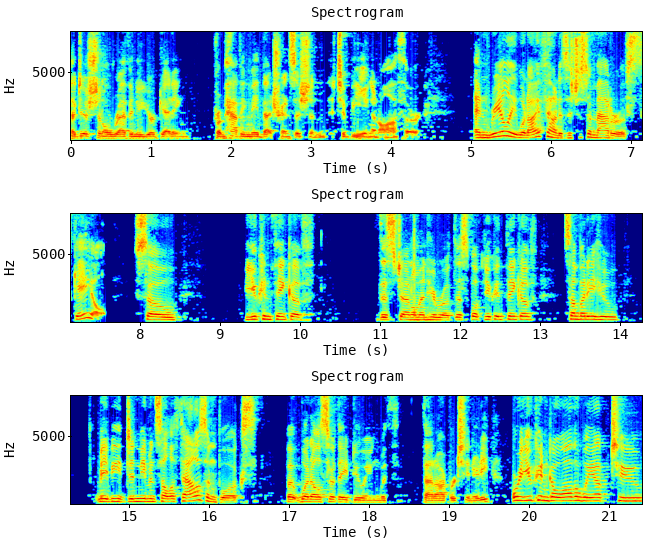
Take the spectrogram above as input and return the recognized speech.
additional revenue you're getting from having made that transition to being an author. And really, what I found is it's just a matter of scale. So you can think of this gentleman who wrote this book, you can think of somebody who maybe didn't even sell a thousand books, but what else are they doing with that opportunity? Or you can go all the way up to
